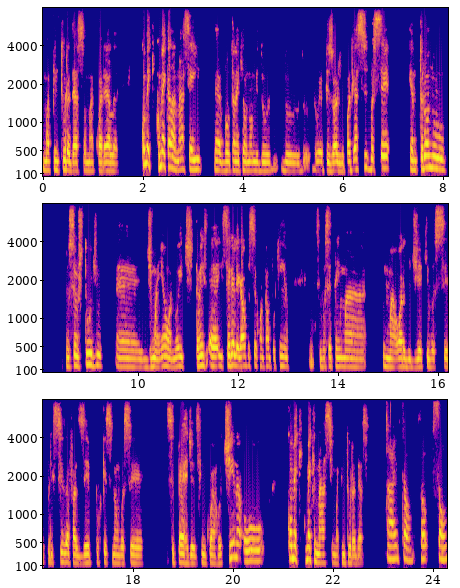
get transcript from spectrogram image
uma pintura dessa uma aquarela como é que como é que ela nasce aí né, voltando aqui ao nome do, do, do, do episódio do podcast se você entrou no no seu estúdio é, de manhã ou à noite. Também é, seria legal você contar um pouquinho se você tem uma, uma hora do dia que você precisa fazer, porque senão você se perde assim, com a rotina, ou como é que, como é que nasce uma pintura dessa? Ah, então, são,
